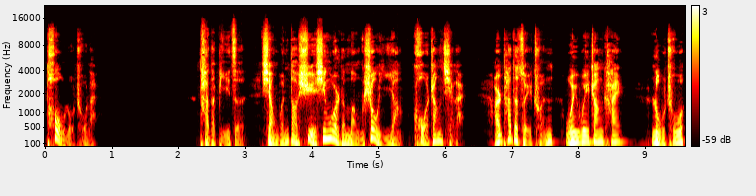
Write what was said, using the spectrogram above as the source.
透露出来。他的鼻子像闻到血腥味的猛兽一样扩张起来，而他的嘴唇微微张开，露出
